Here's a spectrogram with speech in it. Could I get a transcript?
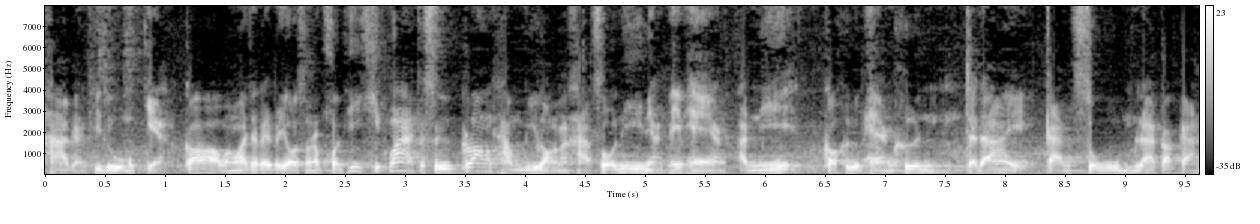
ภาพอย่างที่ดูเมื่อกี้ก็หวังว่าจะเป็นประโยชน์สำหรับคนที่คิดว่าจะซื้อกล้องทำวีล็อกนะครับโซนี่เนี่ยไม่แพง อันนี้ก็คือแพงขึ้นจะได้การซูมและก็การ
